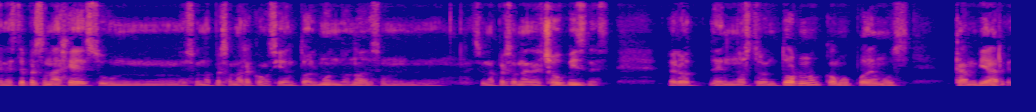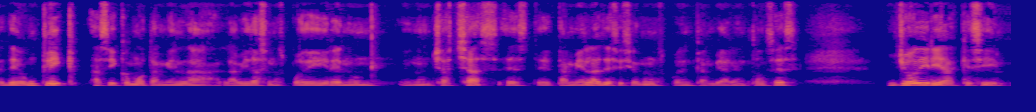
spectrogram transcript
en este personaje es, un, es una persona reconocida en todo el mundo, ¿no? Es, un, es una persona en el show business. Pero en nuestro entorno, ¿cómo podemos cambiar de un clic, así como también la, la, vida se nos puede ir en un, en un chachas, este, también las decisiones nos pueden cambiar. Entonces, yo diría que si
